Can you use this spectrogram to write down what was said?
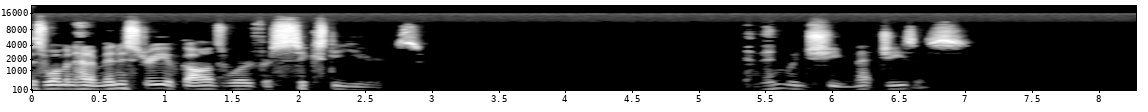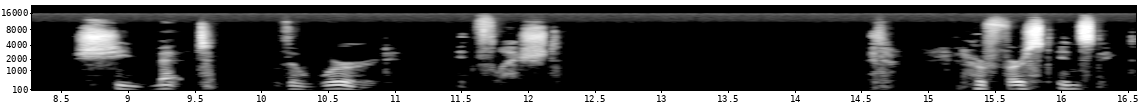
This woman had a ministry of God's word for 60 years. And then when she met Jesus, she met the Word in fleshed. And her first instinct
